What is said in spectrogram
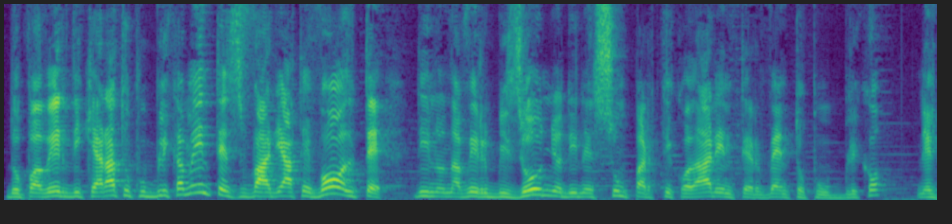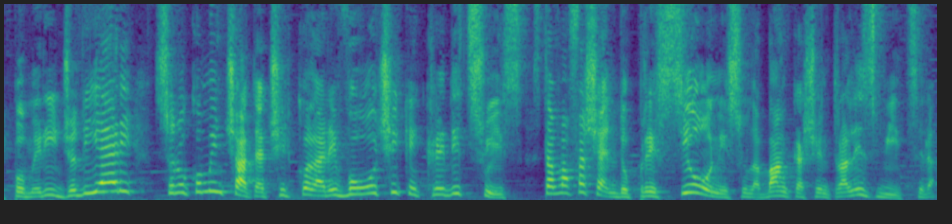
Dopo aver dichiarato pubblicamente svariate volte di non aver bisogno di nessun particolare intervento pubblico, nel pomeriggio di ieri sono cominciate a circolare voci che Credit Suisse stava facendo pressioni sulla banca centrale svizzera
